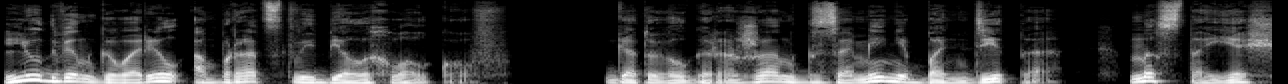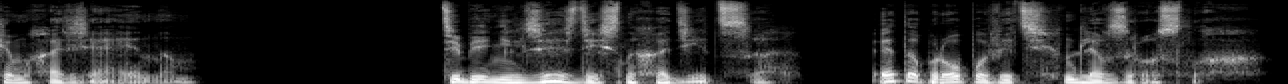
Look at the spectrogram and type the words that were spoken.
Людвин говорил о братстве белых волков. Готовил горожан к замене бандита настоящим хозяином. «Тебе нельзя здесь находиться. Это проповедь для взрослых».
